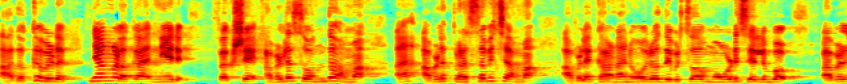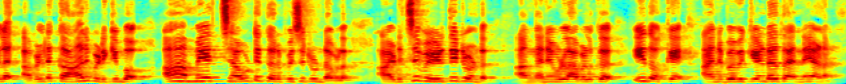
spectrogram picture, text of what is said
അതൊക്കെ വിട്. ഞങ്ങളൊക്കെ അന്യര്. പക്ഷേ അവളുടെ സ്വന്തം അമ്മ അവളെ പ്രസവിച്ച അമ്മ അവളെ കാണാൻ ഓരോ ദിവസവും ഓടി ചെല്ലുമ്പോൾ അവളുടെ അവളുടെ കാൽ പിടിക്കുമ്പോൾ ആ അമ്മയെ ചവിട്ടി തെറിപ്പിച്ചിട്ടുണ്ട് അവൾ അടിച്ച് വീഴ്ത്തിയിട്ടുണ്ട്. അങ്ങനെയുള്ള അവൾക്ക് ഇതൊക്കെ അനുഭവിക്കേണ്ടത് തന്നെയാണ്.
